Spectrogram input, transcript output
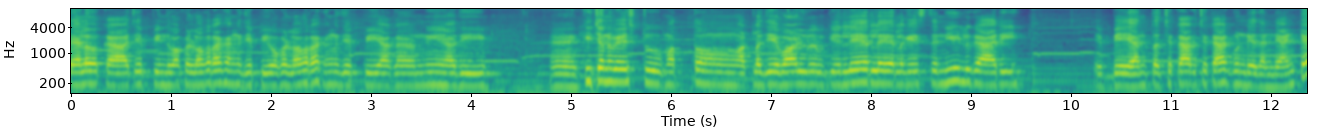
తెలవక చెప్పింది. ఒకళ్ళు ఒక రకంగా చెప్పి ఒకళ్ళు ఒక రకంగా చెప్పి అన్ని అది కిచెన్ వేస్ట్ మొత్తం అట్లా చే వాళ్ళు లేయర్ లేయర్లుగా వేస్తే నీళ్ళు గారి. ఇబ్బే అంత చికాకు చికాకు ఉండేదండి. అంటే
